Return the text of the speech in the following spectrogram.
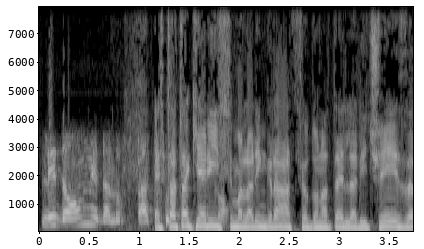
le donne dallo spazio. È stata pubblico. chiarissima, la ringrazio Donatella di Cesare.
